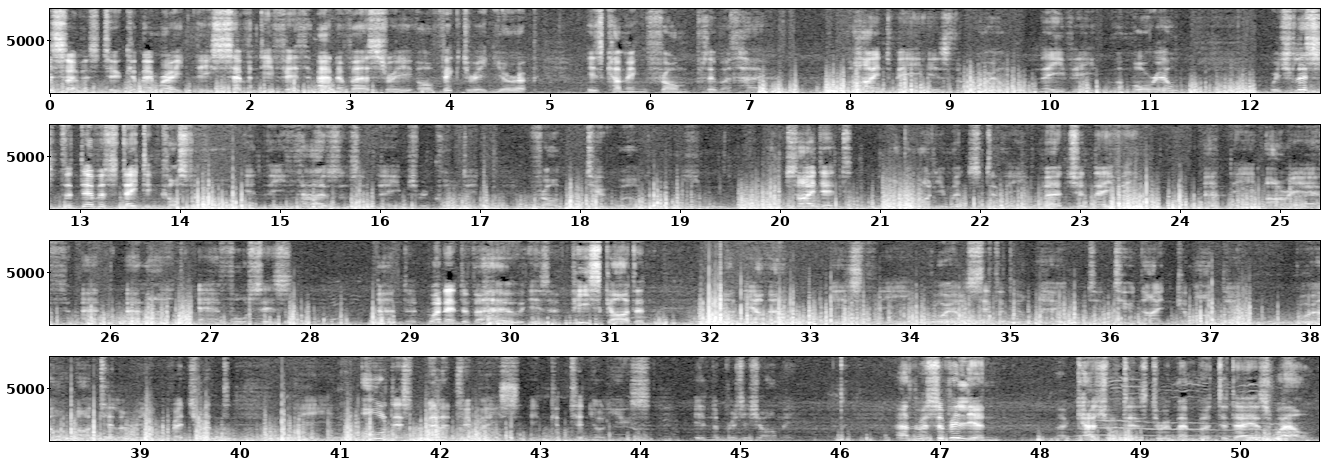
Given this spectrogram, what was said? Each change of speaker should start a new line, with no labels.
This service to commemorate the 75th anniversary of victory in Europe is coming from Plymouth Hoe. Behind me is the Royal Navy Memorial, which lists the devastating cost of war in the thousands of names recorded from two world wars. Alongside it are the monuments to the Merchant Navy and the RAF and Allied Air Forces one end of the Hoe is a peace garden, and the other is the Royal Citadel, the home to 29 Commando Royal Artillery Regiment, the oldest military base in continual use in the British Army. And there are civilian uh, casualties to remember today as well.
